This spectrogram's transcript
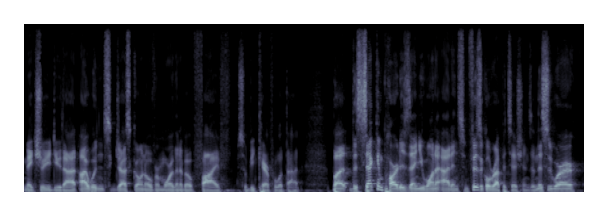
Make sure you do that. I wouldn't suggest going over more than about 5, so be careful with that. But the second part is then you want to add in some physical repetitions. And this is where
